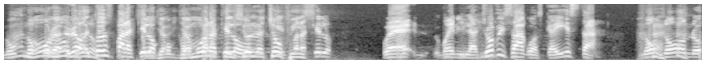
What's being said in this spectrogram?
No, ah, no, no, por, no bueno, entonces, ¿para qué lo ya? Llamó ¿Para la atención lo, la Chofis. ¿para qué lo, bueno, bueno, y la Chofis Aguas, que ahí está. No, no, no,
